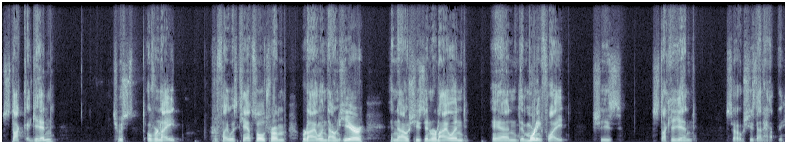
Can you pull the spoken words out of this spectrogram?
stuck again. She was overnight. Her flight was canceled from Rhode Island down here. And now she's in Rhode Island. And the morning flight, she's stuck again. So she's not happy.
